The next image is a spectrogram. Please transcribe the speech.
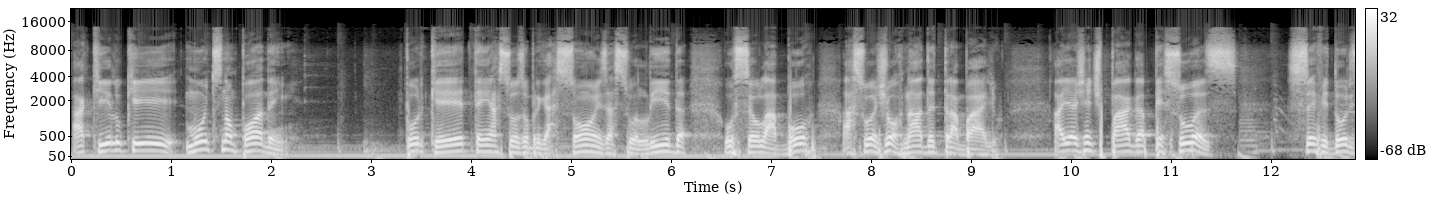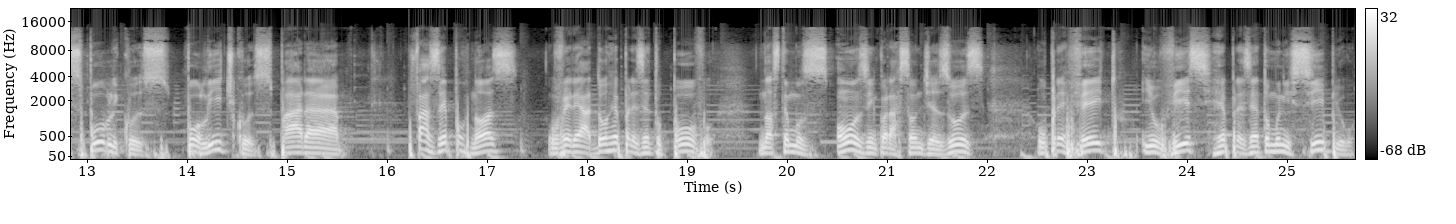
aquilo que muitos não podem, porque tem as suas obrigações, a sua lida, o seu labor, a sua jornada de trabalho. Aí a gente paga pessoas, servidores públicos, políticos, para fazer por nós. O vereador representa o povo, nós temos 11 em Coração de Jesus. O prefeito e o vice representam o município,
